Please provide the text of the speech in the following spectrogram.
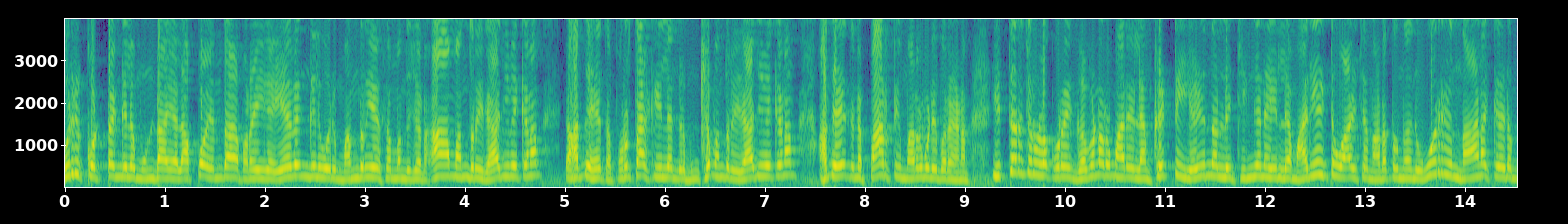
ഒരു കൊട്ടെങ്കിലും ഉണ്ടായാൽ അപ്പോൾ എന്താ പറയുക? ഏതെങ്കിലും ഒരു മന്ത്രിയെ സംബന്ധിച്ചാണ് ആ മന്ത്രി രാജിവെക്കണം അദ്ദേഹത്തെ പുറത്താക്കിയില്ലെങ്കിൽ മുഖ്യമന്ത്രി രാജിവെക്കണം അദ്ദേഹത്തിന്റെ പാർട്ടി മറുപടി പറയണം. ഇത്തരത്തിലുള്ള കുറേ ഗവർണർമാരെല്ലാം കെട്ടി എഴുന്നള്ളിച്ച് ഇങ്ങനെയെല്ലാം മരിയിട്ട് വാഴ്ച നടത്തുന്നതിന് ഒരു നാണക്കേടും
